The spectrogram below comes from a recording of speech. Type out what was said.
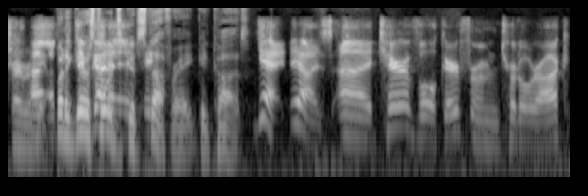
for everybody Uh. But it goes towards a- good a- stuff, right? Good cause. Yeah, it does. Uh, Tara Voelker from Turtle Rock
